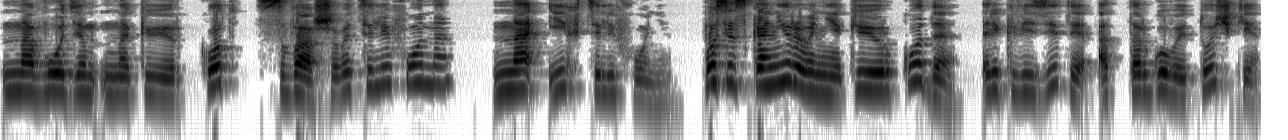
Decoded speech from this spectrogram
наводим на QR-код с вашего телефона на их телефоне. После сканирования QR-кода реквизиты от торговой точки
